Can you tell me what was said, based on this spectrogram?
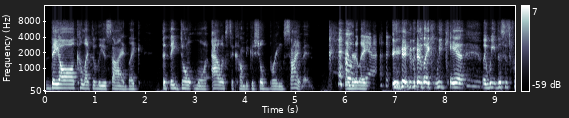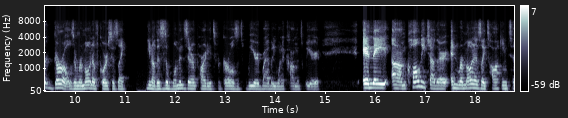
they all collectively decide like that they don't want Alex to come because she'll bring Simon. And they're like, yeah. they're like, we can't, like, we, this is for girls. And Ramona, of course, is like, you know, this is a woman's dinner party. It's for girls. It's weird. Why would you want to come? It's weird. And they um call each other, and Ramona's like talking to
